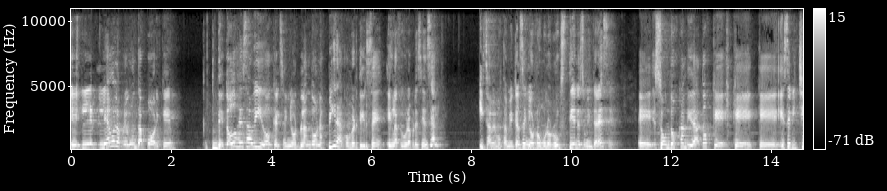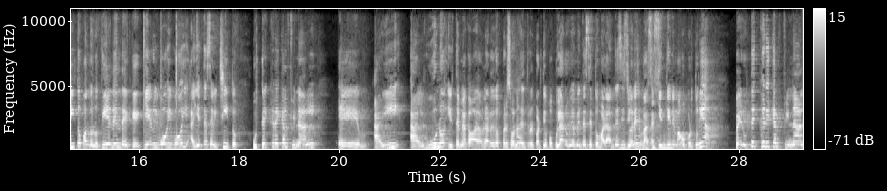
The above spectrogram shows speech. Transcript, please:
eh, le, le hago la pregunta porque de todos he sabido que el señor Blandón aspira a convertirse en la figura presidencial. Y sabemos también que el señor Rómulo Rux tiene sus intereses. Eh, son dos candidatos que, que, que ese bichito cuando lo tienen de que quiero y voy y voy, ahí está ese bichito. ¿Usted cree que al final eh, ahí alguno, y usted me acaba de hablar de dos personas dentro del Partido Popular, obviamente se tomarán decisiones en base a quién tiene más oportunidad, pero usted cree que al final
